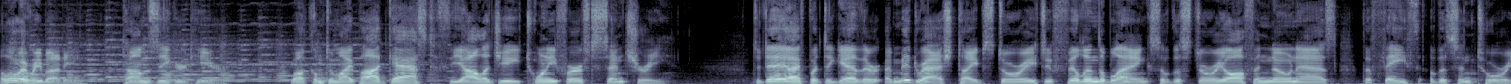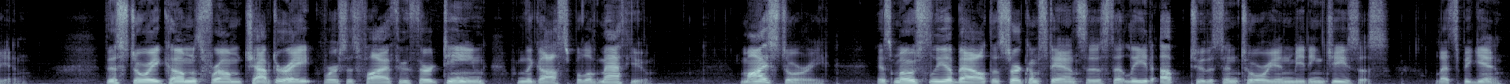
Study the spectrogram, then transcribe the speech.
Hello, everybody. Tom Ziegert here. Welcome to my podcast, Theology 21st Century. Today I've put together a midrash type story to fill in the blanks of the story often known as the faith of the centurion. This story comes from chapter 8, verses 5 through 13 from the Gospel of Matthew. My story is mostly about the circumstances that lead up to the centurion meeting Jesus. Let's begin.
